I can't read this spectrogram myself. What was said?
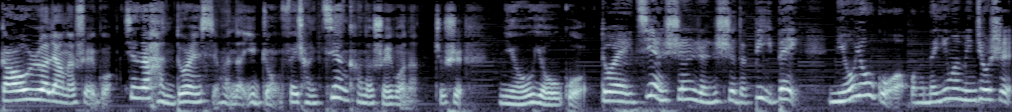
高热量的水果。现在很多人喜欢的一种非常健康的水果呢，就是牛油果。对健身人士的必备，牛油果，我们的英文名就是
